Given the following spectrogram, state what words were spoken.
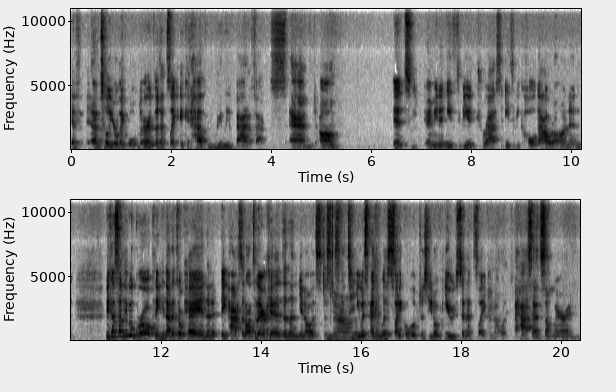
if until you're like older, then it's like it could have really bad effects, and um, it's I mean it needs to be addressed. It needs to be called out on, and because some people grow up thinking that it's okay and then it, they pass it on to their kids and then you know it's just Yeah. this continuous endless cycle of just you know abuse and it's like you know it has to end somewhere and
